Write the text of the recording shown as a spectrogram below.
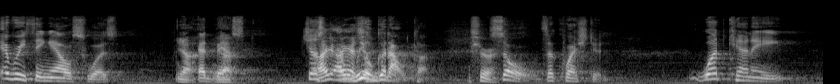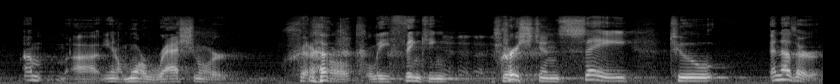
Everything else was, Yeah. at yeah. best, just I- I a real good outcome. Sure. So the question: What can a, um, uh, you know, more rational or critically thinking Christian say to another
